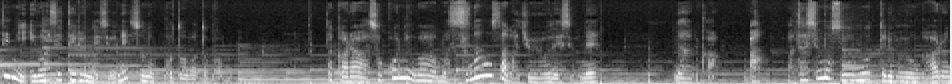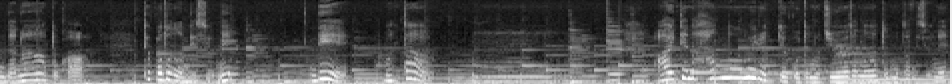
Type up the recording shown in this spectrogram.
手に言わせてるんですよねその言葉とかも。だからそこにはま素直さが重要ですよね。なんか私もそう思ってる部分があるんだなとかってことなんですよね。でまたうん相手の反応を見るっていうことも重要だなと思ったんですよね。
